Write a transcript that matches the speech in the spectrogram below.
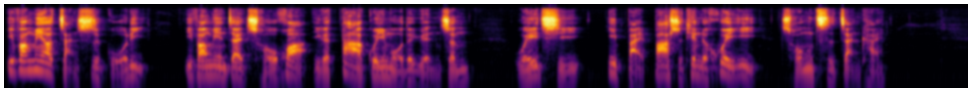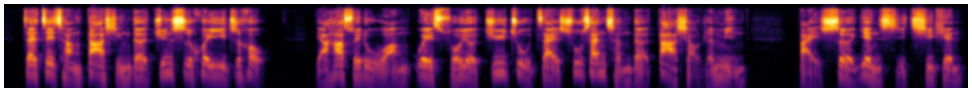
一方面要展示国力，一方面在筹划一个大规模的远征，为期一百八十天的会议从此展开。在这场大型的军事会议之后，亚哈随鲁王为所有居住在书珊城的大小人民摆设宴席七天。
